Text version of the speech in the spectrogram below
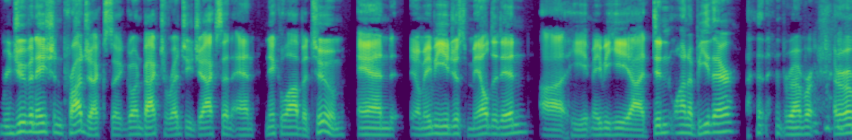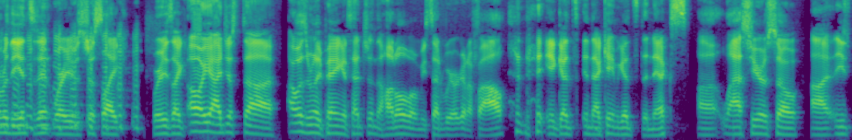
rejuvenation projects, uh, going back to Reggie Jackson and Nicolas Batum and you know maybe he just mailed it in uh he maybe he uh didn't want to be there. Remember i remember the incident where he was just like where he's like oh yeah i just uh i wasn't really paying attention in the huddle when we said we were gonna foul against in that game against the Knicks uh last year. So uh he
